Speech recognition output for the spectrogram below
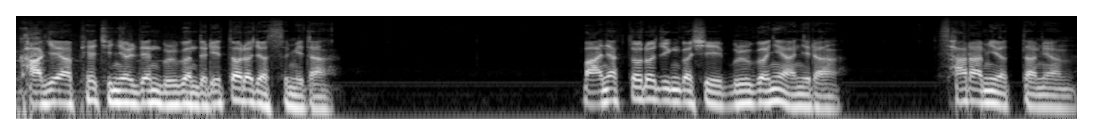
가게 앞에 진열된 물건들이 떨어졌습니다. 만약 떨어진 것이 물건이 아니라 사람이었다면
